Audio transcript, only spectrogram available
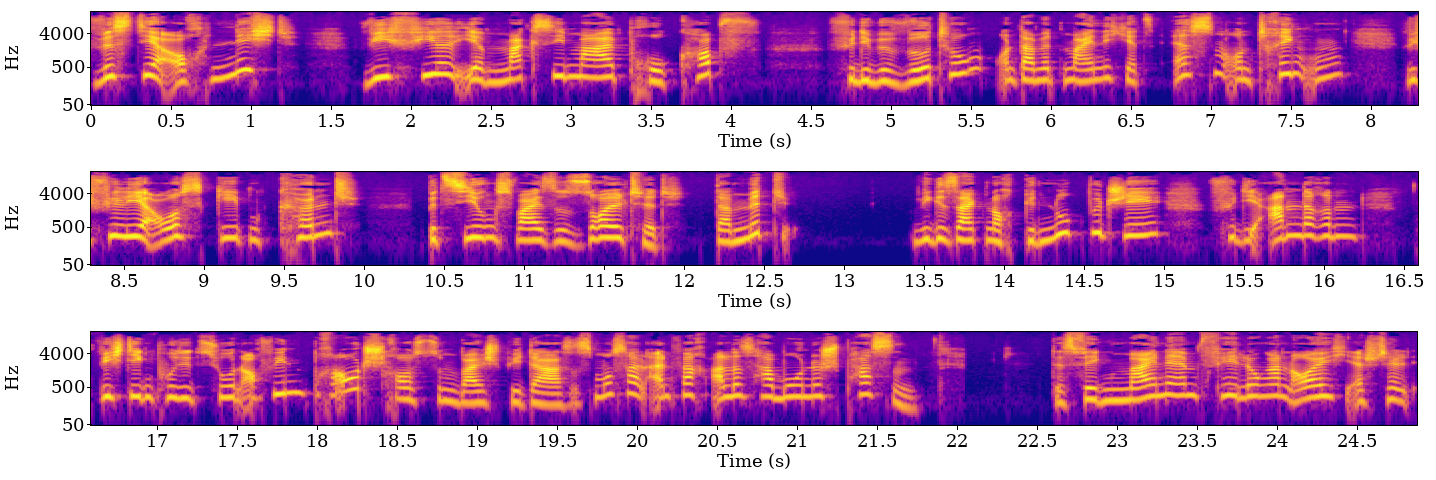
wisst ihr auch nicht, wie viel ihr maximal pro Kopf für die Bewirtung, und damit meine ich jetzt Essen und Trinken, wie viel ihr ausgeben könnt beziehungsweise solltet, damit, wie gesagt, noch genug Budget für die anderen wichtigen Positionen, auch wie ein Brautstrauß zum Beispiel da ist. Es muss halt einfach alles harmonisch passen. Deswegen meine Empfehlung an euch, erstellt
